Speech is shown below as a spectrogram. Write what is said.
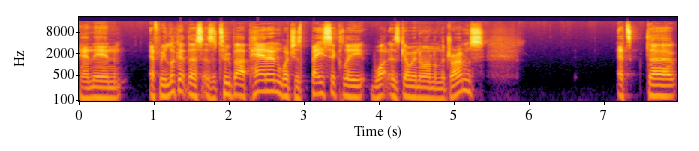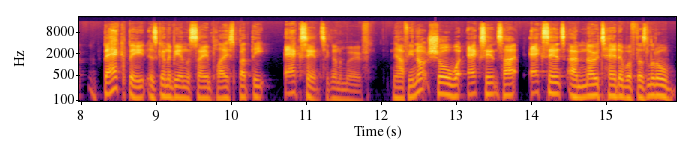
And then if we look at this as a two bar pattern, which is basically what is going on on the drums, it's the backbeat is going to be in the same place, but the accents are going to move. Now, if you're not sure what accents are, accents are notated with this little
